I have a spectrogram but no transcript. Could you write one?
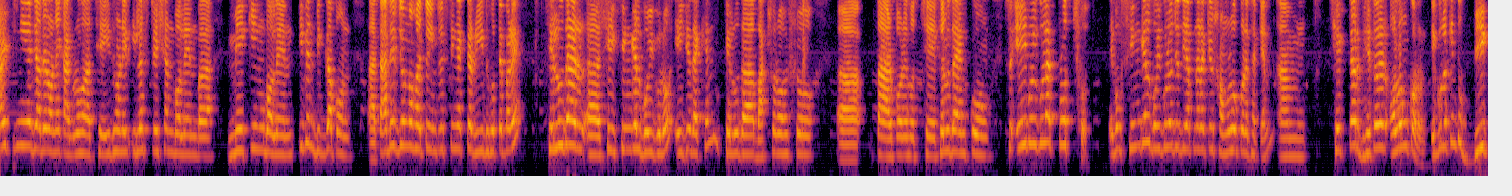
আর্ট নিয়ে যাদের অনেক আগ্রহ আছে, এই ধরনের ইলাস্ট্রেশন বলেন বা মেকিং বলেন ইভেন বিজ্ঞাপন তাদের জন্য হয়তো ইন্টারেস্টিং একটা রিড হতে পারে। ফেলুদার সেই সিঙ্গেল বইগুলো, এই যে দেখেন, ফেলুদা, বাক্স রহস্য তারপরে হচ্ছে ফেলুদা অ্যান্ড কোং। সো এই বইগুলোর প্রচ্ছদ এবং সিঙ্গেল বইগুলো যদি আপনারা কেউ সংগ্রহ করে থাকেন সেটার ভেতরের অলঙ্করণ, এগুলো কিন্তু বিগ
